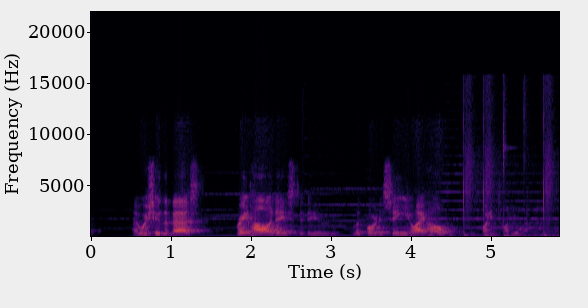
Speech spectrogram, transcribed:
I wish you the best. Great holidays to you. Look forward to seeing you, I hope, in 2021.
